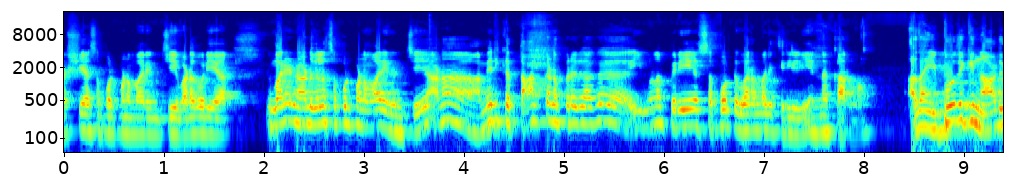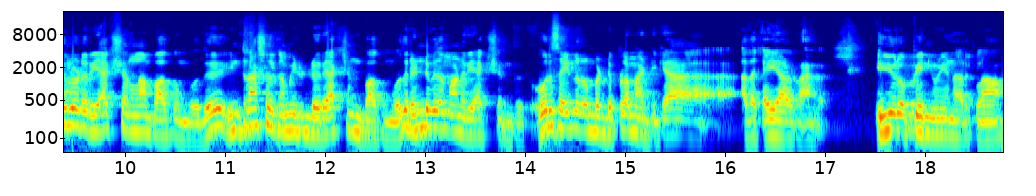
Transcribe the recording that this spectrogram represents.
ரஷ்யா சப்போர்ட் பண்ண மாதிரி இருந்துச்சு வடகொரியா இது மாதிரி நாடுகள்லாம் சப்போர்ட் பண்ண மாதிரி இருந்துச்சு. ஆனா அமெரிக்கா தாக்கின பிறகாக இவங்கெல்லாம் பெரிய சப்போர்ட் வர மாதிரி தெரியலையே என்ன காரணம்? அதான் இப்போதைக்கு நாடுகளோட ரியாக்ஷன்லாம் பார்க்கும்போது இன்டர்நேஷனல் கம்யூனிட்டியோட ரியாக்ஷன் பார்க்கும்போது ரெண்டு விதமான ரியாக்ஷன் இருக்கு. ஒரு சைடில் ரொம்ப டிப்ளமேட்டிக்காக அதை கையாளுறாங்க. யூரோப்பியன் யூனியனாக இருக்கலாம்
